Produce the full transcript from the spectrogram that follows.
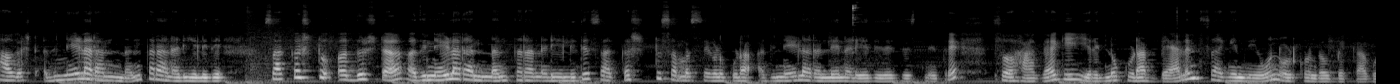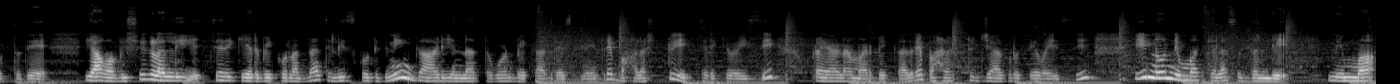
ಆಗಸ್ಟ್ ಹದಿನೇಳರ ನಂತರ ನಡೆಯಲಿದೆ. ಸಾಕಷ್ಟು ಅದೃಷ್ಟ ಹದಿನೇಳರ ನಂತರ ನಡೆಯಲಿದೆ. ಸಾಕಷ್ಟು ಸಮಸ್ಯೆಗಳು ಕೂಡ ಹದಿನೇಳರಲ್ಲೇ ನಡೆಯದಿದೆ ಸ್ನೇಹಿತರೆ. ಸೊ, ಹಾಗಾಗಿ ಎರಡನ್ನೂ ಕೂಡ ಬ್ಯಾಲೆನ್ಸ್ ಆಗಿ ನೀವು ನೋಡ್ಕೊಂಡು ಹೋಗಬೇಕಾಗುತ್ತದೆ. ಯಾವ ವಿಷಯಗಳಲ್ಲಿ ಎಚ್ಚರಿಕೆ ಇರಬೇಕು ಅನ್ನೋದನ್ನ ತಿಳಿಸ್ಕೊಟ್ಟಿದ್ದೀನಿ. ಗಾಡಿಯನ್ನು ತೊಗೊಳ್ಬೇಕಾದ್ರೆ ಸ್ನೇಹಿತರೆ ಬಹಳಷ್ಟು ಎಚ್ಚರಿಕೆ ವಹಿಸಿ, ಪ್ರಯಾಣ ಮಾಡಬೇಕಾದ್ರೆ ಬಹಳಷ್ಟು ಜಾಗೃತಿ ವಹಿಸಿ. ಇನ್ನು ನಿಮ್ಮ ಕೆಲಸದಲ್ಲಿ ನಿಮ್ಮ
